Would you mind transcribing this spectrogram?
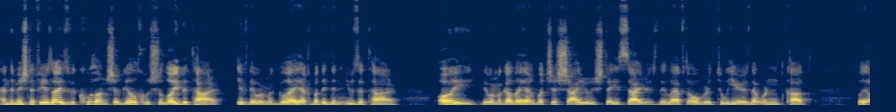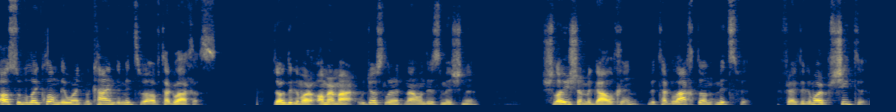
And the Mishnah fears is Vikulan Shagilchu Shaloi Betar. If they were Megaleach, but they didn't use a tar. Oi, they were Megaleach, but Shashairu Shtei Cyrus. They left over two hairs that weren't cut. Asu V'loi Klum. They weren't Mekayim the Mitzvah of Taglachas. Zog the Gemara, Omer Mar. We just learned now in this Mishnah. Shloisha Megalchin, V'taglachton Mitzvah. Fragt the Gemara, Pshita.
